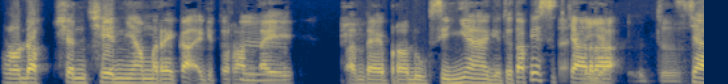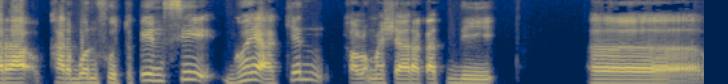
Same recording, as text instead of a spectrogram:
production chain-nya mereka gitu, rantai hmm. rantai produksinya gitu. Tapi secara iya, betul. secara carbon footprint sih gue yakin kalau masyarakat di uh,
